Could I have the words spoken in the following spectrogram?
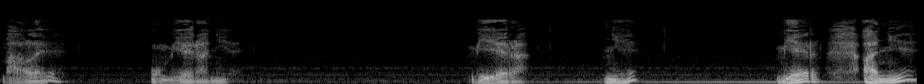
Malé umieranie. Miera. Nie? Mier a nie?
